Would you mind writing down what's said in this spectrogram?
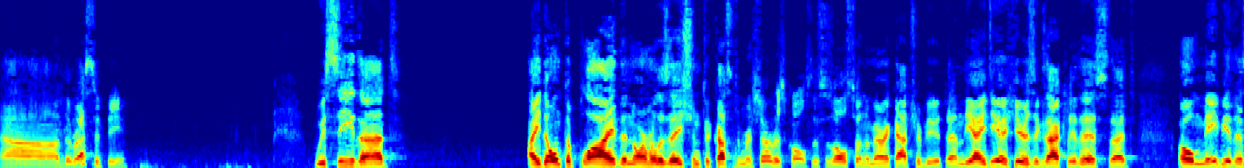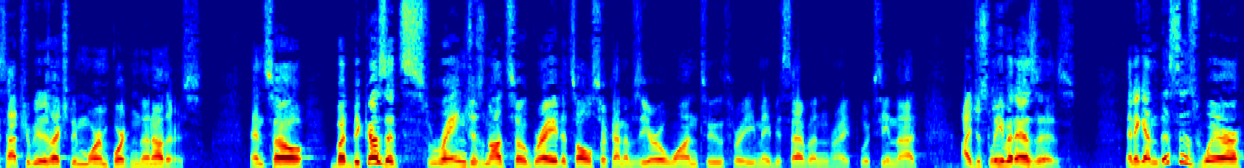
uh, the recipe, we see that I don't apply the normalization to customer service calls. This is also a numeric attribute. And the idea here is exactly this, that, oh, maybe this attribute is actually more important than others. And so, but because its range is not so great, it's also kind of 0, 1, 2, 3, maybe 7, right? We've seen that. I just leave it as is. And again, this is where,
